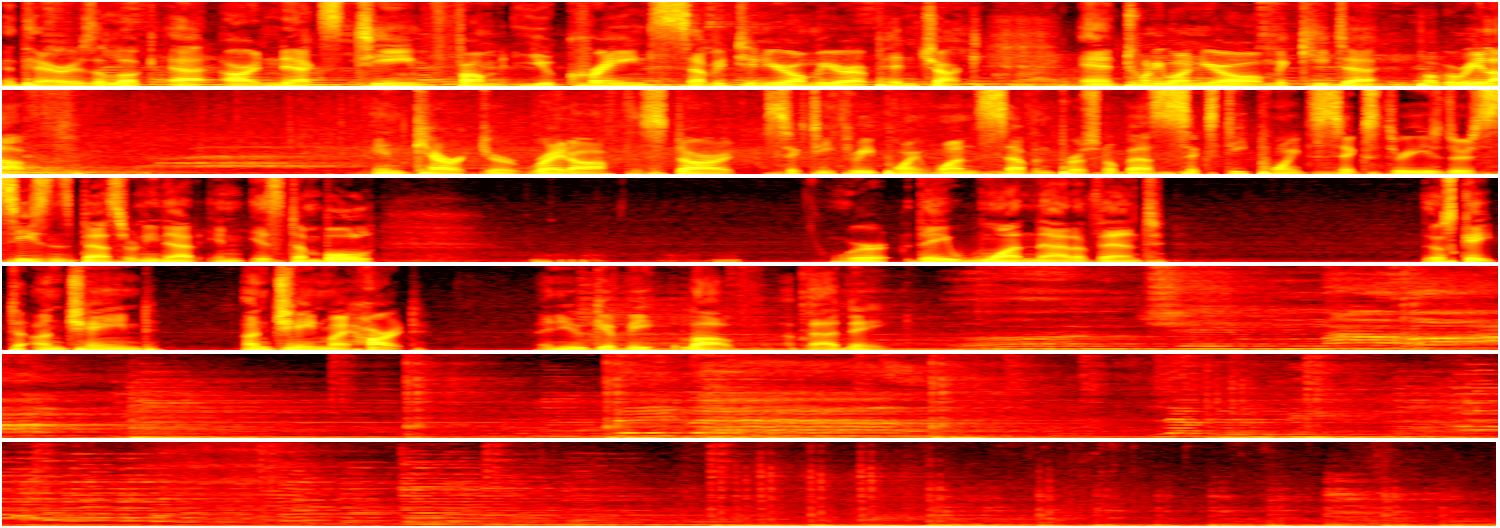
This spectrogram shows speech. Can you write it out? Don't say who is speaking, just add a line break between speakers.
And there is a look at our next team from Ukraine 17 year old Mariia Pinchuk and 21 year old Mykyta Pogorielov. In character, right off the start, 63.17 personal best, 60.63 is their season's best, earning that in Istanbul, where they won that event. They'll skate to Unchained, Unchain My Heart, and You Give Me Love, a bad name.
